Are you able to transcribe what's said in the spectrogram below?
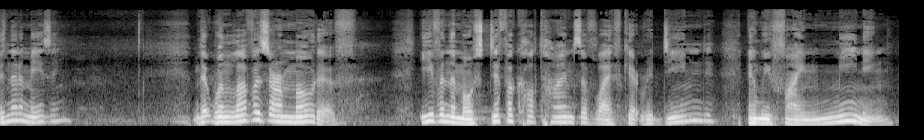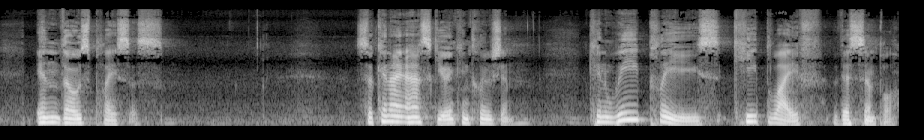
Isn't that amazing? That when love is our motive, even the most difficult times of life get redeemed and we find meaning in those places. So, can I ask you in conclusion, can we please keep life this simple?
